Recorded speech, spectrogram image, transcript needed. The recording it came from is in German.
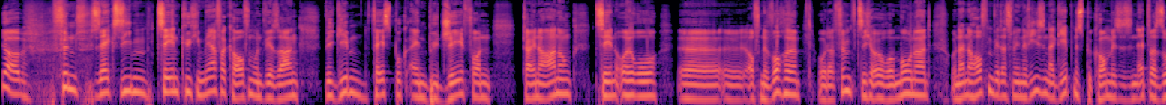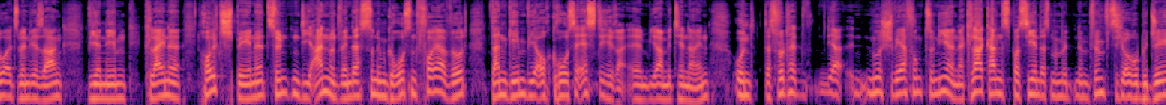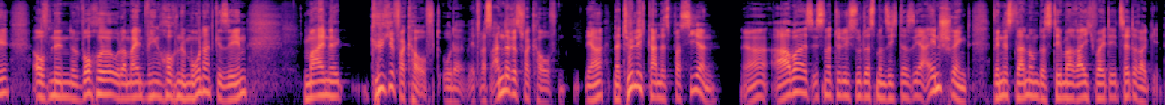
ja, fünf, sechs, sieben, zehn Küchen mehr verkaufen und wir sagen, wir geben Facebook ein Budget von keine Ahnung, 10 Euro äh, äh, auf eine Woche oder 50 Euro im Monat und dann hoffen wir, dass wir ein Riesenergebnis bekommen. Es ist in etwa so, als wenn wir sagen, wir nehmen kleine Holzspäne, zünden die an und wenn das zu einem großen Feuer wird, dann geben wir auch große Äste hier, äh, ja, mit hinein und das wird halt ja nur schwer funktionieren. Na klar kann es passieren, dass man mit einem 50 Euro Budget auf eine Woche oder meinetwegen auch einen Monat gesehen mal eine Küche verkauft oder etwas anderes verkauft. Ja, natürlich kann das passieren. Ja, aber es ist natürlich so, dass man sich da sehr einschränkt, wenn es dann um das Thema Reichweite etc. geht.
